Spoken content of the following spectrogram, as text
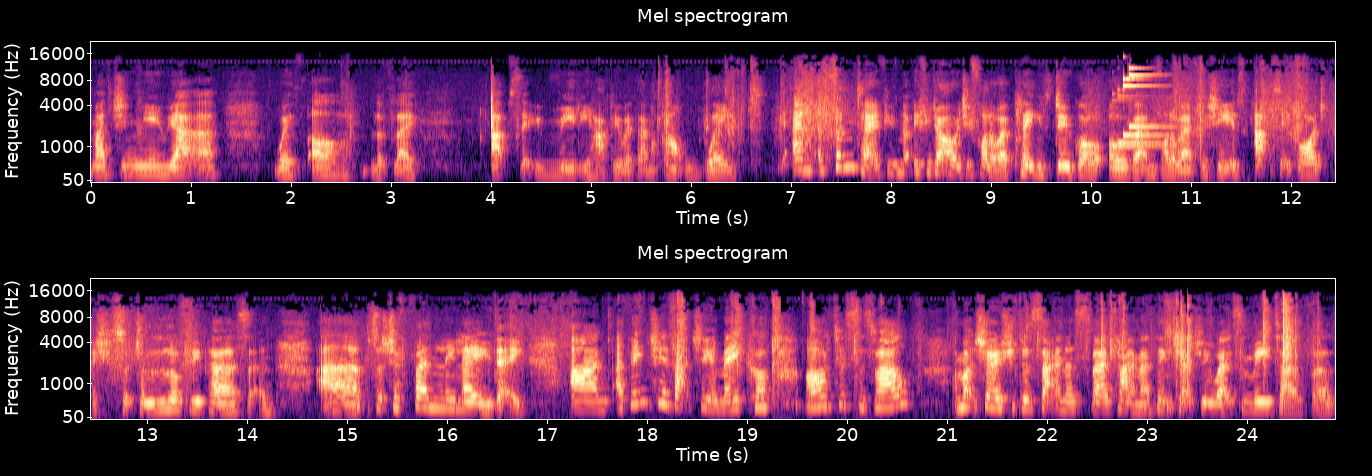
Imagine New Year with, oh, lovely absolutely really happy with them. I can't wait. Assunta, if you if you don't already follow her, please do go over and follow her because she is absolutely gorgeous. She's such a lovely person, um, such a friendly lady, and I think she is actually a makeup artist as well. I'm not sure if she does that in her spare time. I think she actually works in retail for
